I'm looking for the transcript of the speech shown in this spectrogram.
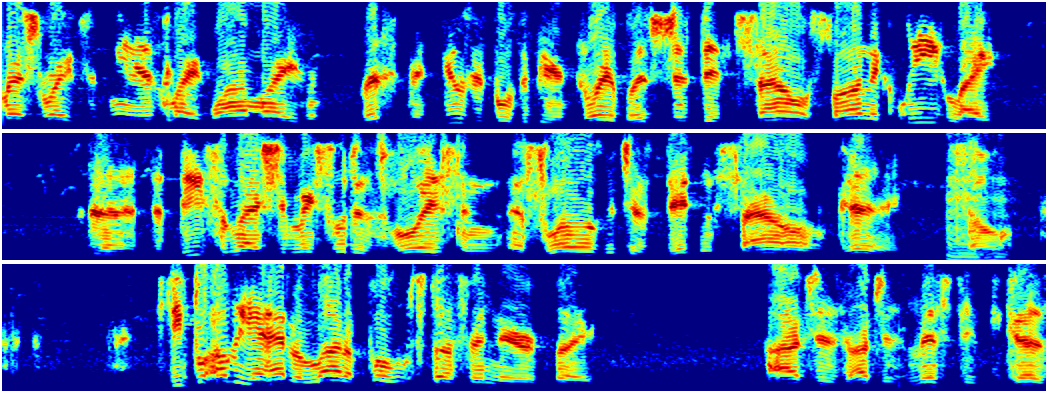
mesh right to me, it's like, why am I even listening? Music's supposed to be enjoyable. It just didn't sound sonically like the the beat selection mixed with his voice and the flows. It just didn't sound good. So Mhm. he probably had a lot of potent stuff in there, but I just I just missed it because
